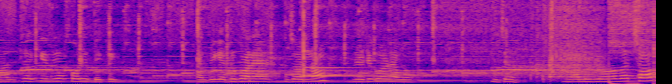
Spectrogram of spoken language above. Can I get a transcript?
মাছ দিয়ে কী দিয়ে করি দেখি। এদিকে দোকানের জন্য রেডি করে নেব। যে আলু দিয়ে হবে চপ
